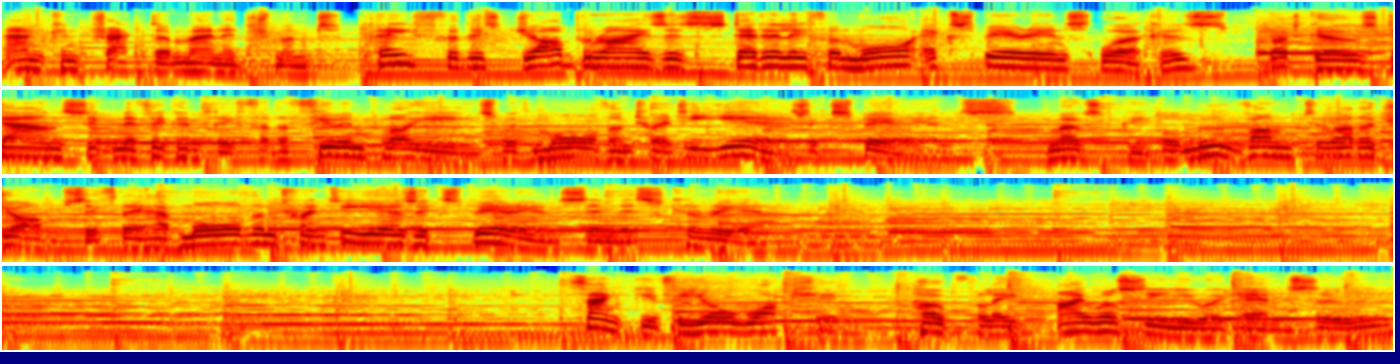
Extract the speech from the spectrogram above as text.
and contractor management. Pay for this job rises steadily for more experienced workers, but goes down significantly for the few employees with more than 20 years experience. Most people move on to other jobs if they have more than 20 years experience in this career. Thank you for your watching, hopefully, I will see you again soon.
